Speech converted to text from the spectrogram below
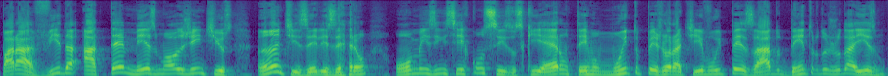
para a vida até mesmo aos gentios. Antes eles eram homens incircuncisos, que era um termo muito pejorativo e pesado dentro do judaísmo,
